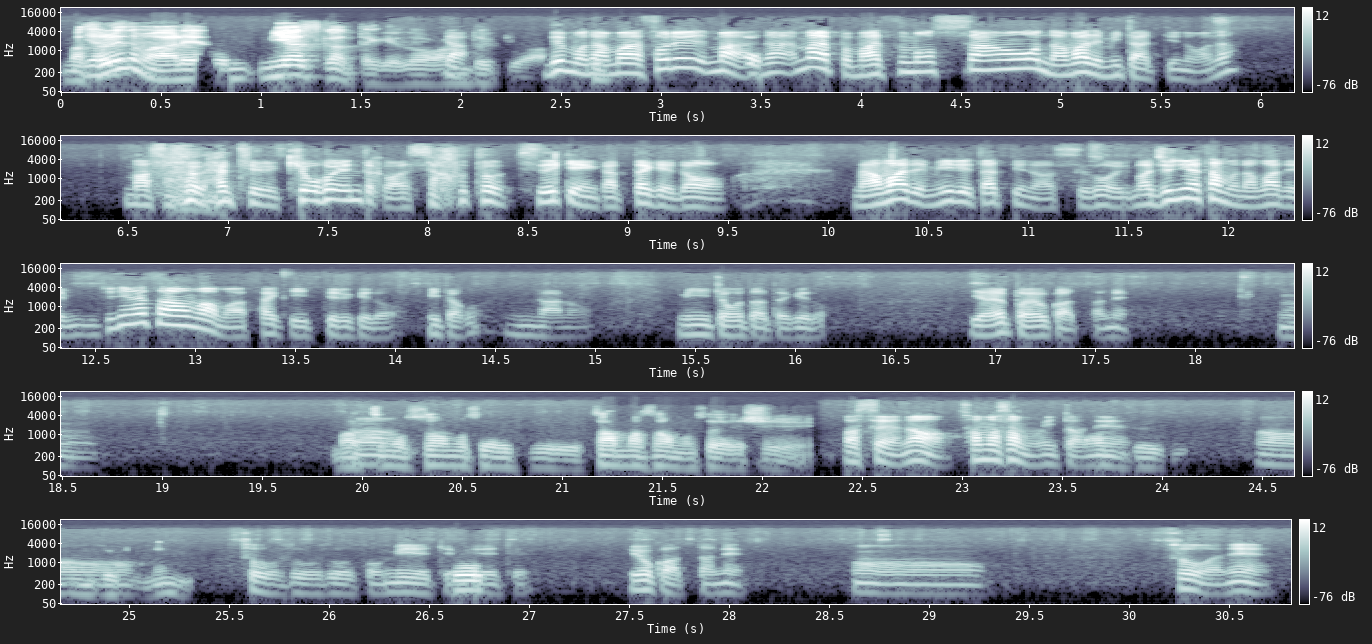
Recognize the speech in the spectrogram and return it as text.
まあ、いやそれでもあれ見やすかったけど、あの時は。でもな、まあ、それ、まあ、なまあ、やっぱ松本さんを生で見たっていうのはな。まあ、その、なんていう、共演とかはしたこと、してけんかったけど、生で見れたっていうのはすごい。まあ、ジュニアさんも生で、ジュニアさんはまあまあ、さっき言ってるけど、見たこ、あの、見に行ったことあったけど。いや、やっぱ良かったね。うん。松本さんもそうやし、さんまさんもそうやし、あ、そうやな。さんまさんも見たね。ああの時ね。そうそうそうそう、見れて見れて。よかったね。うん。そうやね。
